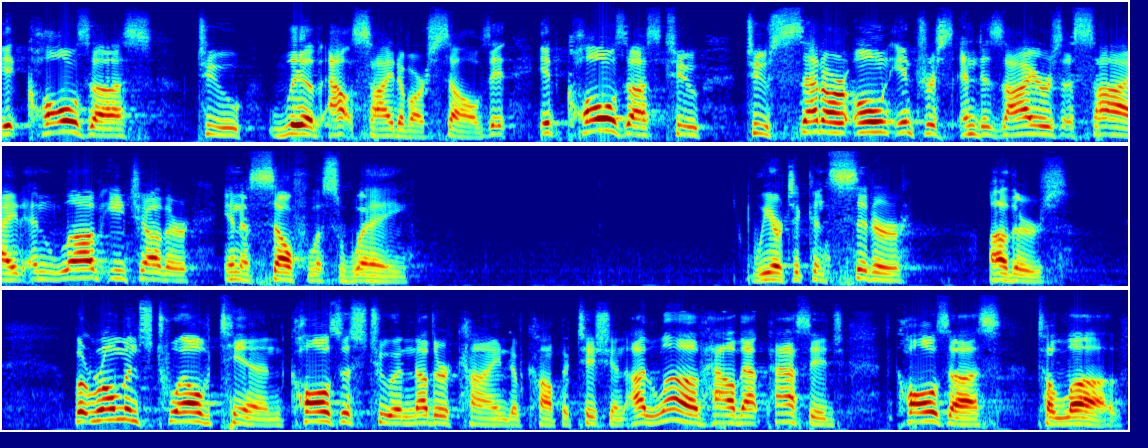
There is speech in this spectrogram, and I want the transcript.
it calls us to live outside of ourselves. It, it calls us to, to set our own interests and desires aside and love each other in a selfless way. We are to consider others. But Romans 12:10 calls us to another kind of competition. I love how that passage calls us to love.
